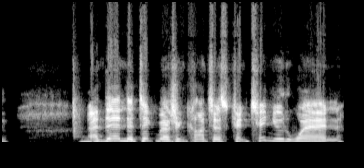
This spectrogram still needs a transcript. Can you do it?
mm-hmm. And then the dick measuring contest continued when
